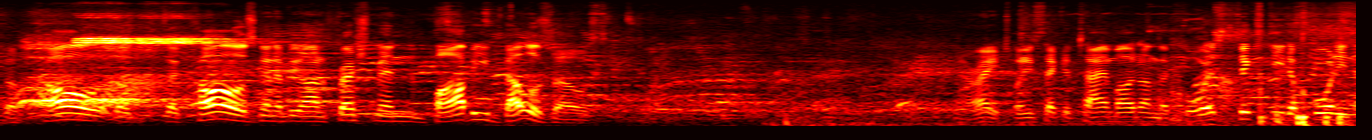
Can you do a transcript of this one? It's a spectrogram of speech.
The, call, the, call is going to be on freshman Bobby Belizos. All right, 20 second timeout on the court. 60 to 49,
